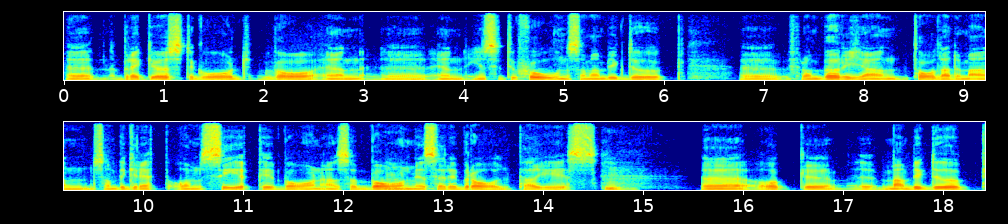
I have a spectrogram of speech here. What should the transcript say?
det? Eh, Bräcke Östergård var en, eh, en institution som man byggde upp från början talade man som begrepp om CP-barn, alltså barn mm. med cerebral pares. Mm. Eh, och eh, man byggde upp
